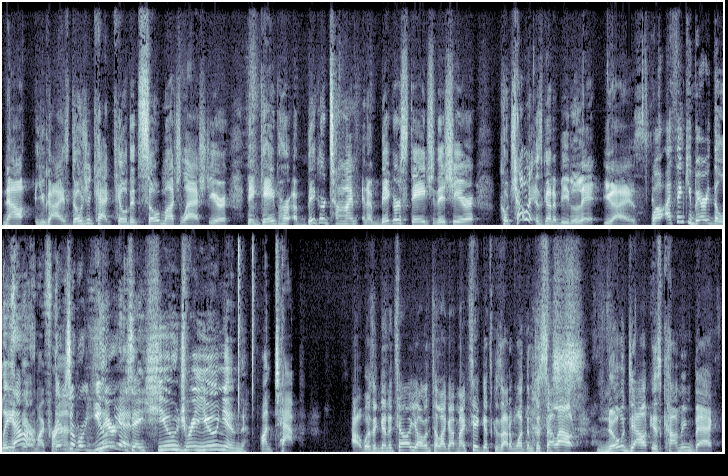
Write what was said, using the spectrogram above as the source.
Now, you guys, Doja Cat killed it so much last year. They gave her a bigger time and a bigger stage this year. Coachella is gonna be lit, you guys. Well, I think you buried the lead Yeah, there, my friend. there's a reunion. There is a huge reunion on tap. I wasn't going to tell y'all until I got my tickets because I don't want them to sell out. No Doubt is coming back.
